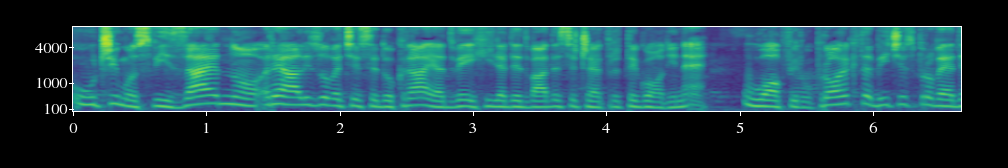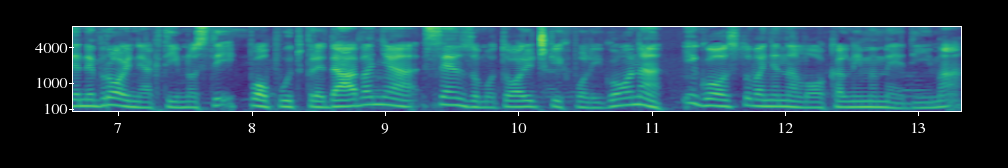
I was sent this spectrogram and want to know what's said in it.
Učimo svi zajedno realizovaće se do kraja 2024. godine. U okviru projekta biće sprovedene brojne aktivnosti, poput predavanja, senzomotoričkih poligona i gostovanja na lokalnim medijima.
